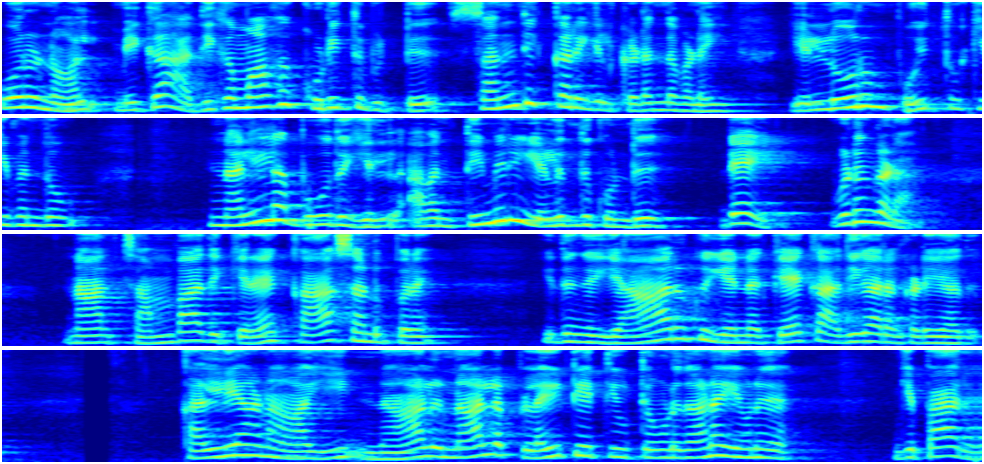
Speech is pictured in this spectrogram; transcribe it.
ஒரு நாள் மிக அதிகமாக குடித்துவிட்டு சந்திக்கரையில் கிடந்தவனை எல்லோரும் போய் தூக்கி வந்தோம். நல்ல போதையில் அவன் திமிரி எழுந்து கொண்டு டேய் விடுங்கடா. நான் சம்பாதிக்கிறேன் காசு அனுப்புகிறேன் இதுங்க யாருக்கும் என்னை கேட்க அதிகாரம் கிடையாது. கல்யாணம் ஆகி நாலு நாளில் ஃப்ளைட் ஏற்றி விட்டவனு தானே இவனுங்க. இங்கே பாரு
